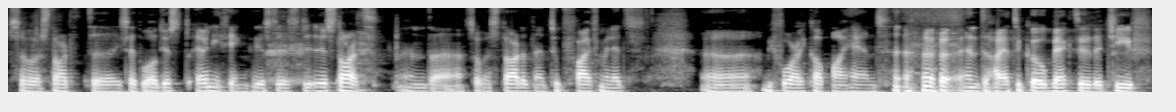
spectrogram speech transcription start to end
So I started. Uh, he said, "Well, just anything, just just, just start." And uh, so I started, and it took five minutes before I cut my hand, and I had to go back to the chief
